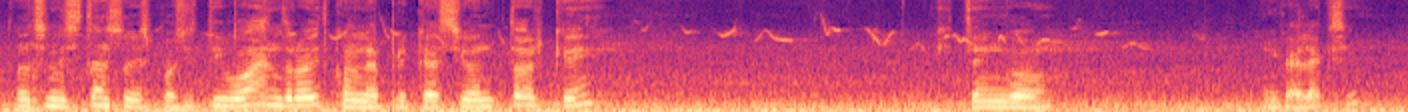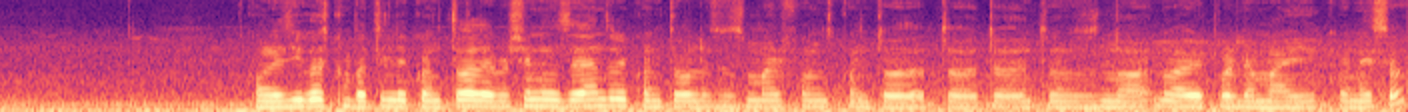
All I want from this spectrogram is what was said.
Entonces necesitan su dispositivo Android con la aplicación Torque. Aquí tengo mi Galaxy. Como les digo es compatible con todas las versiones de Android con todos los smartphones con todo todo todo. Entonces no, no va a haber problema ahí con eso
